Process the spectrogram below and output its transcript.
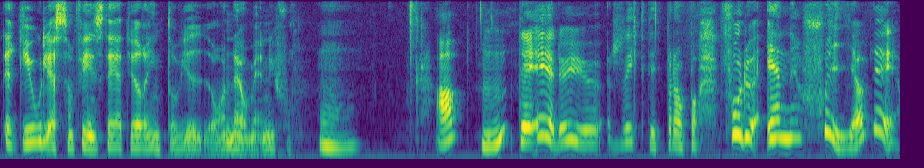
det roligaste som finns det är att göra intervjuer och nå människor. Mm. Ja, mm. det är du ju riktigt bra på. Får du energi av det?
